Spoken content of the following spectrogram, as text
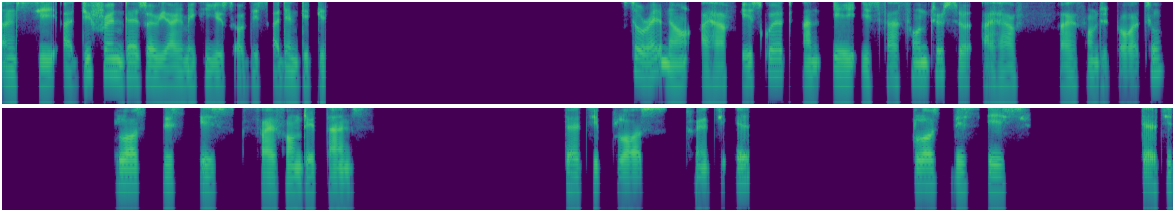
and c are different, that's why we are making use of this identity. So right now I have a squared and a is 500. So I have 500 power 2 plus this is 500 times 30 plus 28 plus this is 30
